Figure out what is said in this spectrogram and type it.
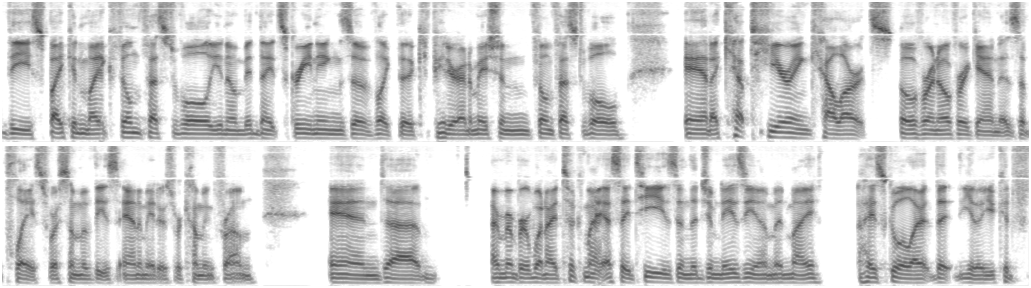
the Spike and Mike Film Festival, you know, midnight screenings of like the Computer Animation Film Festival. And I kept hearing CalArts over and over again as a place where some of these animators were coming from. And um, I remember when I took my SATs in the gymnasium in my high school that you know you could f-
